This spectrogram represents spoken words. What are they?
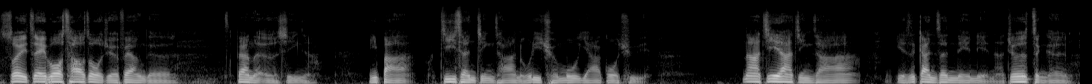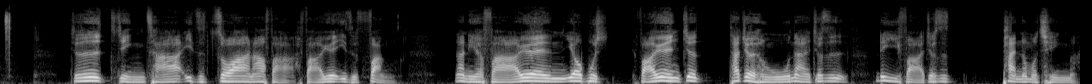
所以这一波操作，我觉得非常的非常的恶心啊！你把基层警察努力全部压过去。那其他警察也是干声连连啊，就是整个，就是警察一直抓，然后法法院一直放，那你的法院又不，法院就他就很无奈，就是立法就是判那么轻嘛，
